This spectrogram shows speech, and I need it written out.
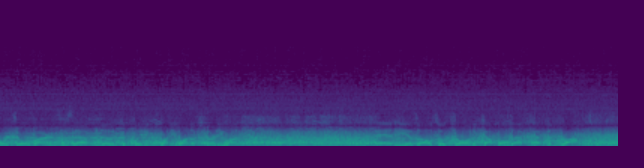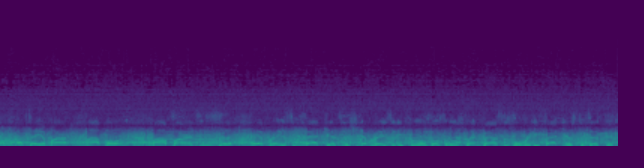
for Joe Barnes this afternoon, completing 21 of 31. And he has also thrown a couple that have been dropped. Tell you, Ma, Ma, Bowen, Ma Barnes is, uh, may have raised some fat kids, but she never raised any fools. Those little swing passes will really fatten your statistics.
